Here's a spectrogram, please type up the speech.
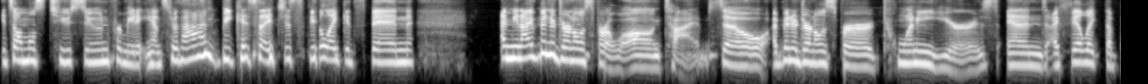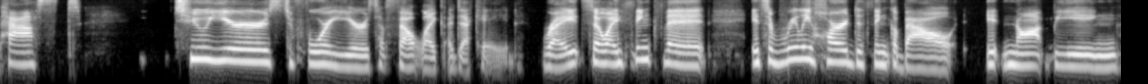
it's almost too soon for me to answer that because I just feel like it's been. I mean, I've been a journalist for a long time. So I've been a journalist for 20 years. And I feel like the past two years to four years have felt like a decade, right? So I think that it's really hard to think about it not being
